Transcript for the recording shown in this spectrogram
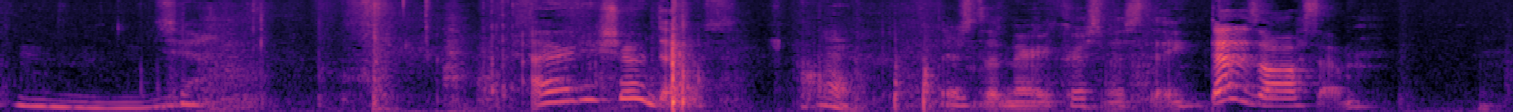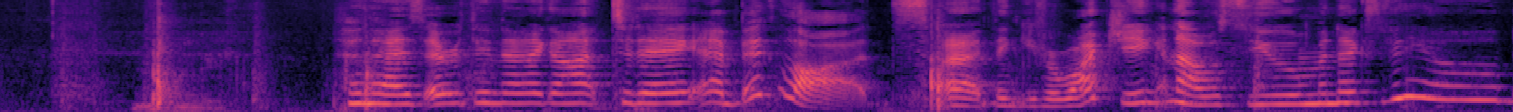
So, yeah. I already showed those. Oh. There's the Merry Christmas thing. That is awesome. And that is everything that I got today at Big Lots. Uh, thank you for watching, and I will see you in my next video.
